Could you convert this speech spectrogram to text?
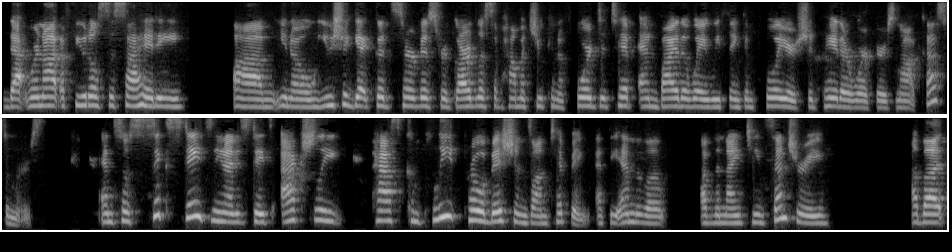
that we're not a feudal society. Um, you know, you should get good service regardless of how much you can afford to tip. And by the way, we think employers should pay their workers, not customers. And so, six states in the United States actually passed complete prohibitions on tipping at the end of the of the 19th century. Uh, but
